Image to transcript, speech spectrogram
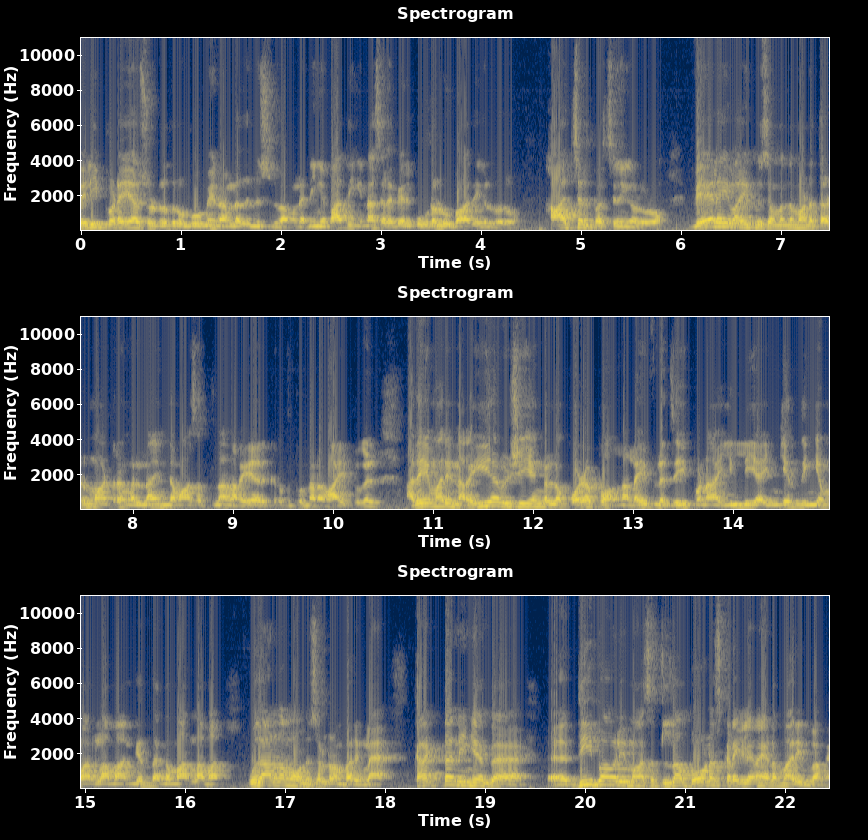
வெளிப்படையா சொல்றது ரொம்பவுமே நல்லதுன்னு சொல்லுவாங்கல்ல. நீங்க பாத்தீங்கன்னா சில பேருக்கு உடல் உபாதைகள் வரும். காய்ச்சல் பிரச்சனைகள் வரும். வேலை வாய்ப்பு சம்பந்தமான தடுமாற்றங்கள்லாம் இந்த மாசத்துல நிறைய இருக்கிறதுக்கு உண்டான வாய்ப்புகள். அதே மாதிரி நிறைய விஷயங்கள்ல குழப்பம். நான் லைஃப்ல ஜெயிப்பனா இல்லையா இங்க இருந்து இங்க மாறலாமா அங்க இருந்து அங்க மாறலாமா? உதாரணமா ஒண்ணு சொல்றேன் பாருங்களேன். கரெக்டா நீங்க இந்த அஹ், தீபாவளி மாசத்துல தான் போனஸ் கிடைக்கலன்னா இடம் மாறிடுவாங்க.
